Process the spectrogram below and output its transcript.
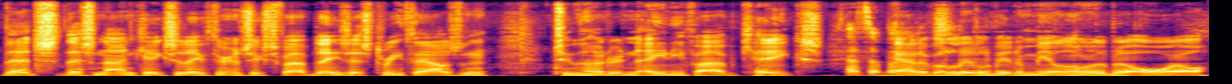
that's that's nine cakes a day for 365 days. That's 3,285 cakes that's a out of a little bit of meal and a little bit of oil,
